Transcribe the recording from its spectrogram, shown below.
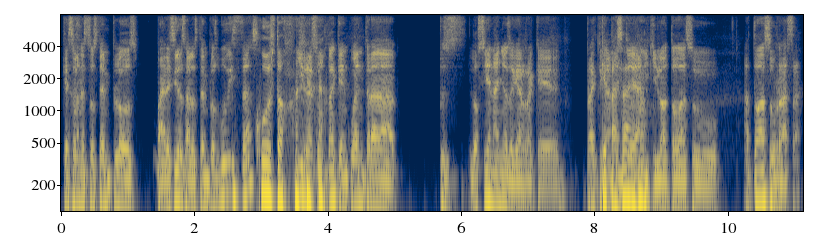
que son estos templos parecidos a los templos budistas, Justo. y resulta que encuentra pues los 100 años de guerra que prácticamente pasa? Aniquiló a toda su a toda su raza.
